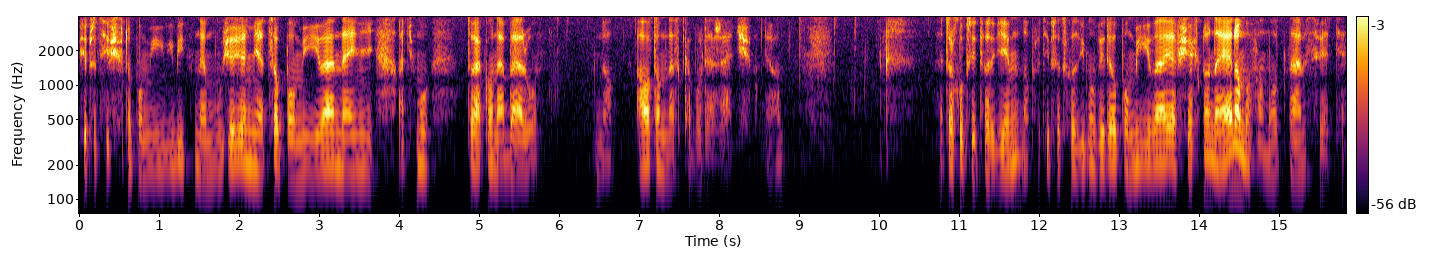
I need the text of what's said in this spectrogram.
že přeci všechno pomíjivé být nemůže, že něco pomíjivé není, ať mu to jako neberu. No a o tom dneska bude řeč. Jo? Trochu přitvrdím, oproti předchozímu videu, pomíjivé je všechno nejenom v hmotném světě,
